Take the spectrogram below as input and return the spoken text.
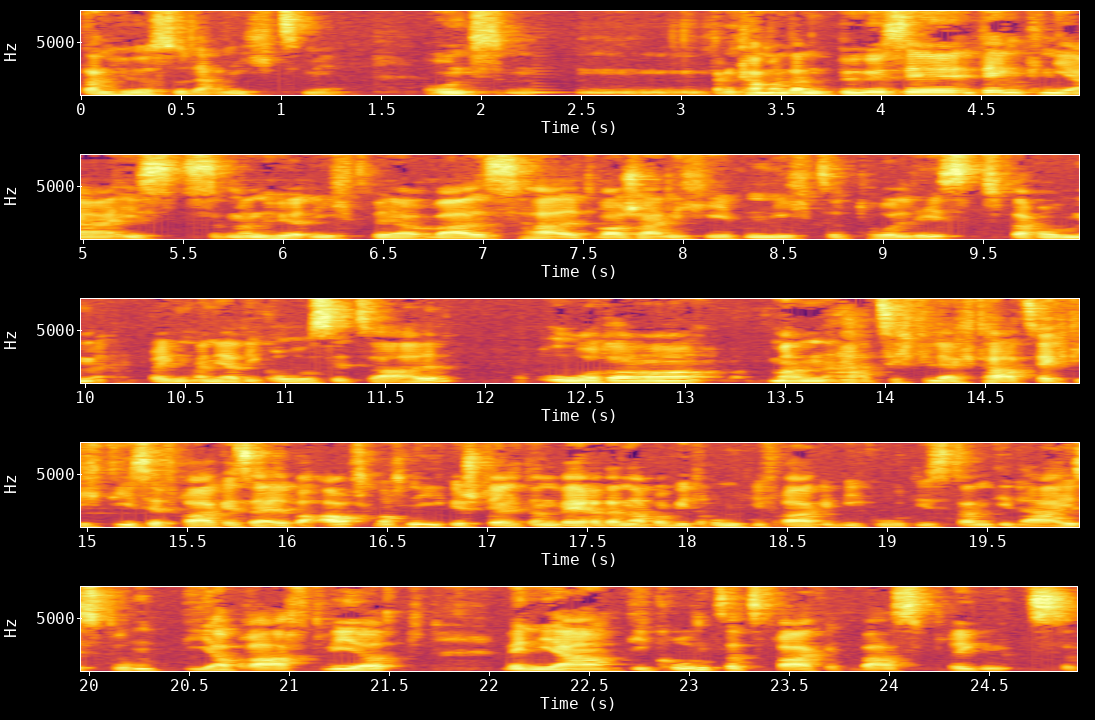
dann hörst du da nichts mehr. Und äh, dann kann man dann böse denken, ja, ist, man hört nichts mehr, weil es halt wahrscheinlich eben nicht so toll ist. Darum bringt man ja die große Zahl. Oder man hat sich vielleicht tatsächlich diese Frage selber auch noch nie gestellt. Dann wäre dann aber wiederum die Frage, wie gut ist dann die Leistung, die erbracht wird? Wenn ja, die Grundsatzfrage, was bringt's?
